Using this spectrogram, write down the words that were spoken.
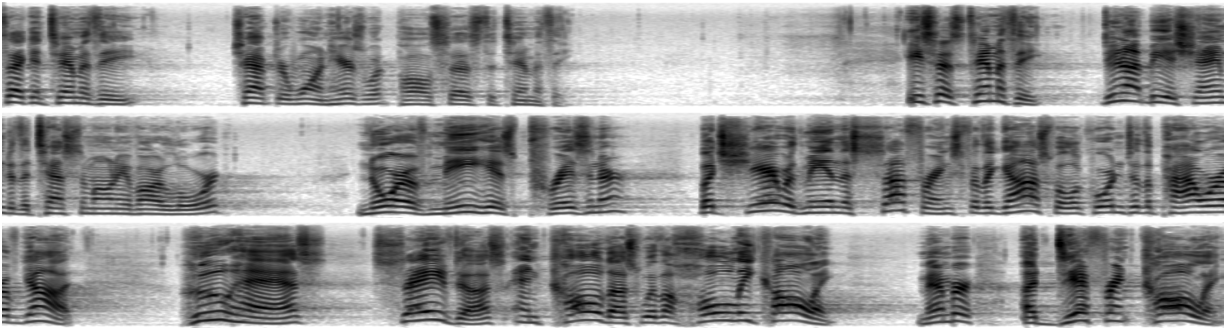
2 Timothy chapter 1, here's what Paul says to Timothy. He says, Timothy, do not be ashamed of the testimony of our Lord, nor of me, his prisoner, but share with me in the sufferings for the gospel according to the power of God, who has saved us and called us with a holy calling. Remember, a different calling.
